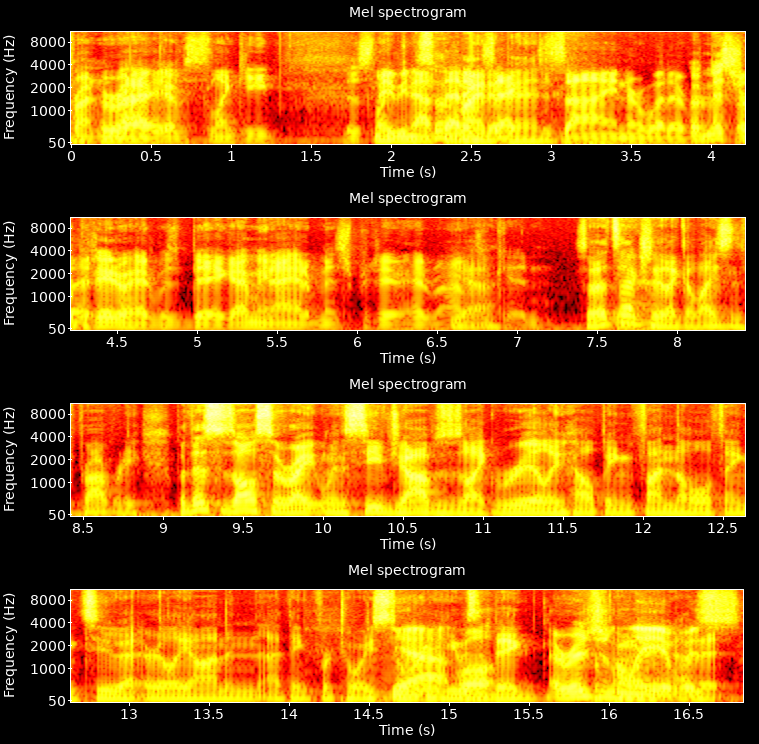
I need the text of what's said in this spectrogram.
front and Right. back of Slinky. The Slinky Maybe not So that exact design or whatever. But Mr. Potato Head was big. I mean, I had a Mr. Potato Head when I was a kid. So that's actually like a licensed property. But this is also right when Steve Jobs was like really helping fund the whole thing too early on. And I think for Toy mm-hmm. Story, Yeah, he was well, a big. originally it proponent of was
